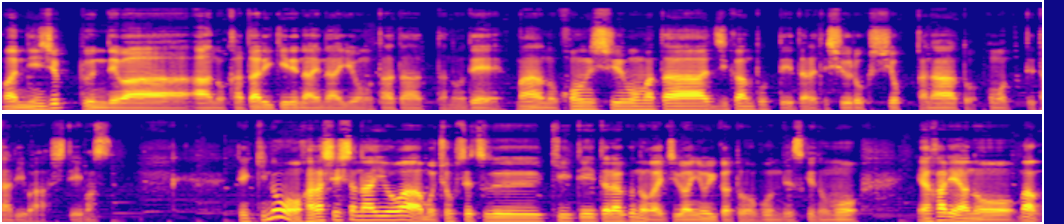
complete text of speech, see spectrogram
まあ、20分ではあの語りきれない内容も多々あったので、まあ、あの今週もまた時間取っていただいて収録しよっかなと思ってたりはしています。で昨日お話しした内容はもう直接聞いていただくのが一番良いかとは思うんですけどもやはりあのまあ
